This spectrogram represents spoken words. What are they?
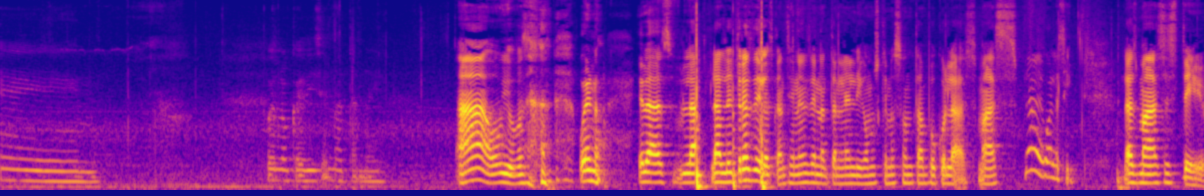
eh, pues lo que dice Nathanael. Ah, obvio, pues, bueno, las, la- las letras de las canciones de Natanael, digamos que no son tampoco las más, ah, igual así, las más, este,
